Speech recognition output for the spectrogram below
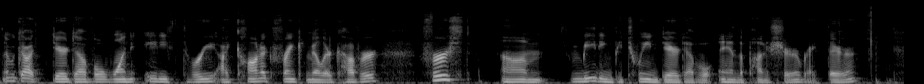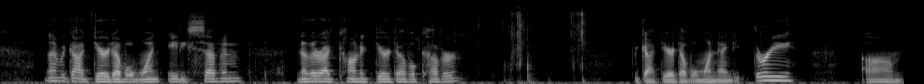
Then we got Daredevil 183, iconic Frank Miller cover. First um, meeting between Daredevil and the Punisher right there. Then we got Daredevil 187, another iconic Daredevil cover. We got Daredevil 193, um,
